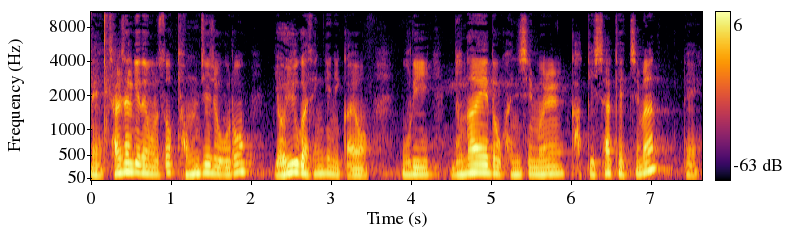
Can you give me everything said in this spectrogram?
네, 잘 살게 됨으로써 경제적으로 여유가 생기니까요. 우리 문화에도 관심을 갖기 시작했지만 네,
